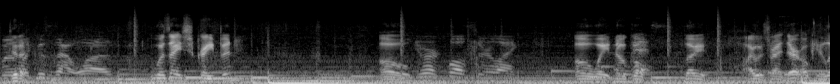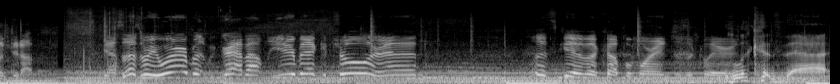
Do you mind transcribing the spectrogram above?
But Did I- this is how it was. Was I scraping? Oh, You were closer, like. oh wait, no, go. This. Let me, I was right there. Okay, lift it up. Yeah, so that's where you were, but we grab out the airbag controller and let's give a couple more inches of clearance. Look at that.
